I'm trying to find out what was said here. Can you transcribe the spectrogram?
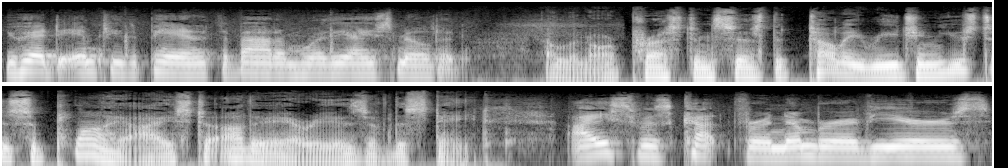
you had to empty the pan at the bottom where the ice melted. Eleanor Preston says the Tully region used to supply ice to other areas of the state. Ice was cut for a number of years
